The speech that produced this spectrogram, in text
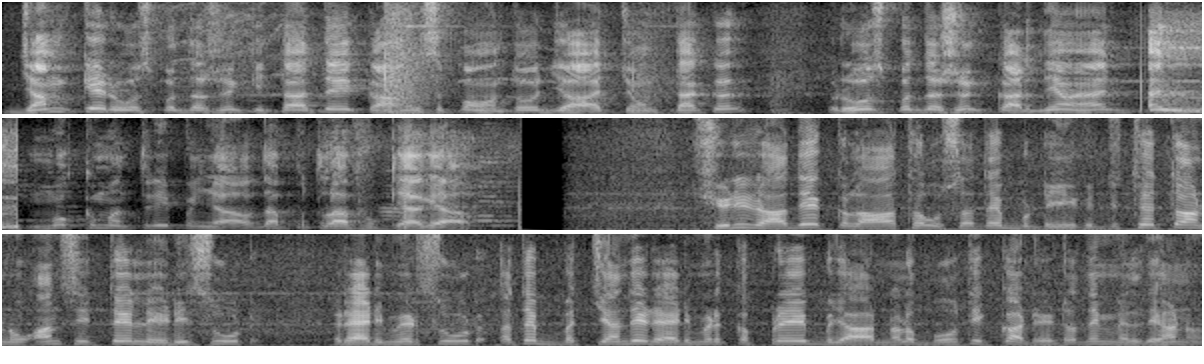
ਜੰਮ ਕੇ ਰੋਸ ਪ੍ਰਦਰਸ਼ਨ ਕੀਤਾ ਤੇ ਕਾਂਗਰਸ ਭਵਨ ਤੋਂ ਜਹਾਜ਼ ਚੌਂਕ ਤੱਕ ਰੋਸ ਪ੍ਰਦਰਸ਼ਨ ਕਰਦਿਆਂ ਹੋਇਆ ਮੁੱਖ ਮੰਤਰੀ ਪੰਜਾਬ ਦਾ ਪੁਤਲਾ ਫੂਕਿਆ ਗਿਆ। ਸ਼੍ਰੀ ਰਾਧੇ ਕਲਾਥ ਹਾਊਸ ਅਤੇ ਬੁਟੀਕ, ਜਿੱਥੇ ਤੁਹਾਨੂੰ ਅਣਸੀਤੇ ਲੇਡੀ ਸੂਟ, ਰੈਡੀਮੇਡ ਸੂਟ ਅਤੇ ਬੱਚਿਆਂ ਦੇ ਰੈਡੀਮੇਡ ਕੱਪੜੇ ਬਾਜ਼ਾਰ ਨਾਲੋਂ ਬਹੁਤ ਹੀ ਘੱਟ ਰੇਟਾਂ ਤੇ ਮਿਲਦੇ ਹਨ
